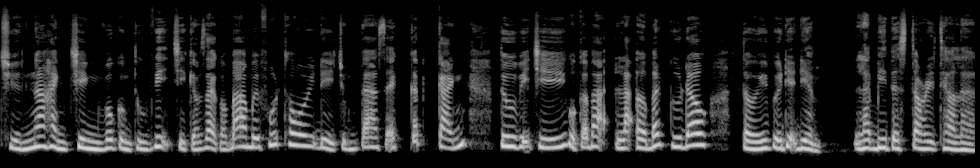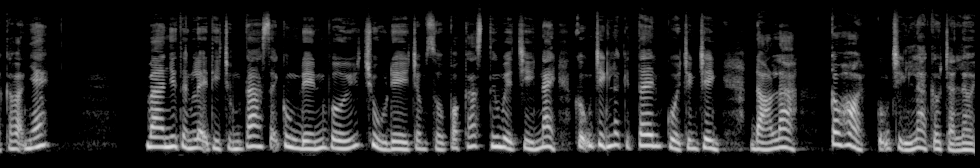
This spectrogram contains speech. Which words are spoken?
chuyến à, hành trình vô cùng thú vị chỉ kéo dài có 30 phút thôi để chúng ta sẽ cất cánh từ vị trí của các bạn là ở bất cứ đâu tới với địa điểm là Be the Storyteller các bạn nhé. Và như thường lệ thì chúng ta sẽ cùng đến với chủ đề trong số podcast thứ 19 này cũng chính là cái tên của chương trình, đó là câu hỏi cũng chính là câu trả lời.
